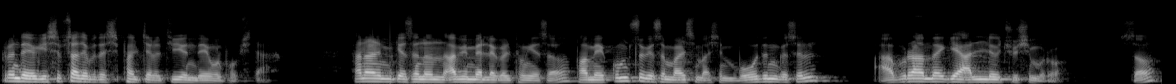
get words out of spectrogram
그런데 여기 14절부터 18절 뒤에 내용을 봅시다. 하나님께서는 아비멜렉을 통해서 밤의 꿈속에서 말씀하신 모든 것을 아브라함에게 알려 주심으로써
